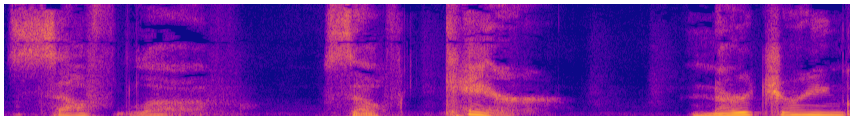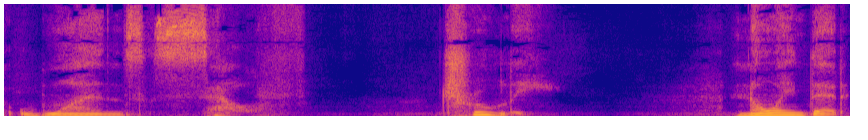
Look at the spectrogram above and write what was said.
Self love, self care, nurturing one's self, truly, knowing that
